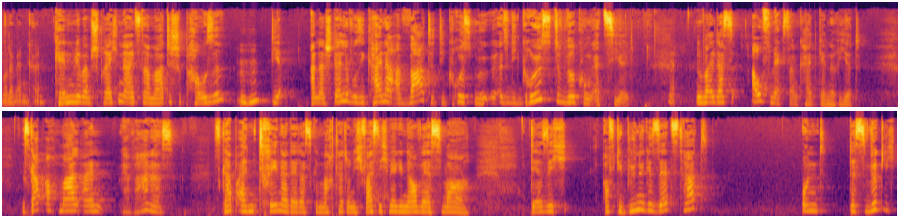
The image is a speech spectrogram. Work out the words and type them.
oder werden können. Kennen wir beim Sprechen als dramatische Pause, die an der Stelle, wo sie keiner erwartet, die größte, also die größte Wirkung erzielt. Ja. Weil das Aufmerksamkeit generiert. Es gab auch mal ein, wer war das? Es gab einen Trainer, der das gemacht hat und ich weiß nicht mehr genau, wer es war, der sich auf die Bühne gesetzt hat und das wirklich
